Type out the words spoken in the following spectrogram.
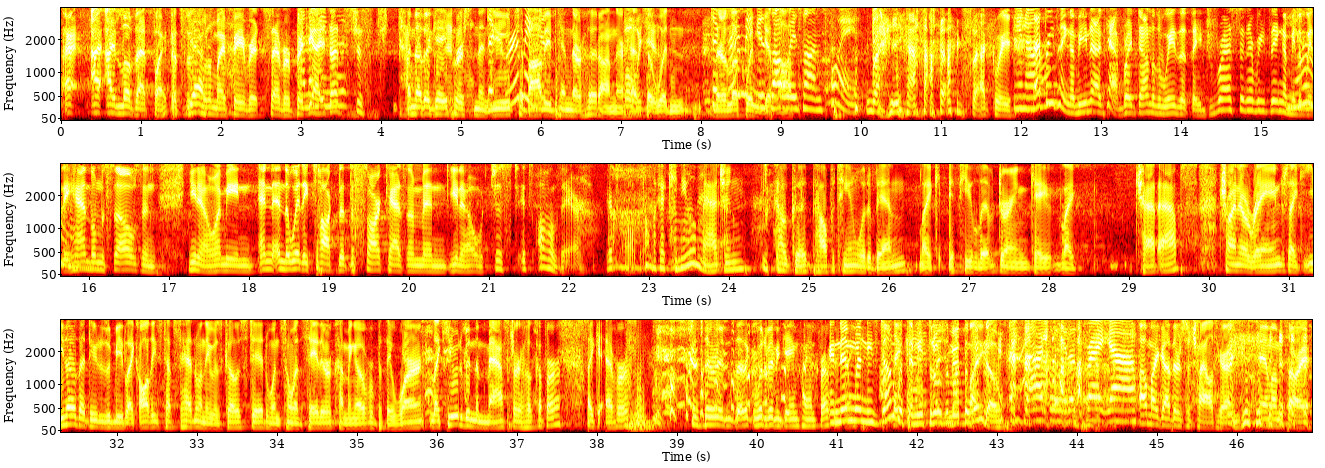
I, I, I love that fight. That's just Yes. one of my favorites ever. But And I yeah, mean, that's the- just Another gay person that The knew to grooming bobby is- pin their hood on their Oh, head so yeah. it wouldn't The their look grooming wouldn't is get always lost. on point. Right, yeah, exactly. You know? Everything. I mean, uh, yeah, right down to the way that they dress and everything. I mean, the way they Yeah. handle themselves, and you know, I mean, and and the way they talk, the, the sarcasm, and you know, just it's all there. It's all there. Oh my god, can you imagine how good Palpatine would have been like if he lived during gay like chat apps trying to arrange like you know that dude would be like all these steps ahead when he was ghosted when someone would say they were coming over but they weren't like he would have been the master hookuper like ever because there would, there would have been a game plan for And then when he's done with them, he throws them out the Mike. window. Exactly. That's right. Yeah. Oh my God, there's a child here. Tim, I'm sorry.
